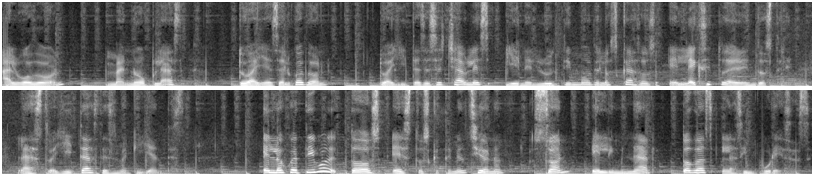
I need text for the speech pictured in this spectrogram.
algodón, manoplas, toallas de algodón, toallitas desechables y en el último de los casos el éxito de la industria, las toallitas desmaquillantes. El objetivo de todos estos que te menciono son eliminar todas las impurezas.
